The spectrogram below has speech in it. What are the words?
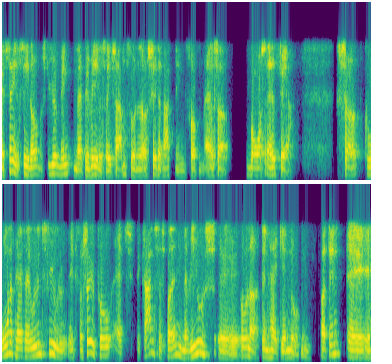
basalt set om at styre mængden af bevægelser i samfundet og sætte retningen for dem, altså vores adfærd. Så coronapasset er uden tvivl et forsøg på at begrænse spredningen af virus øh, under den her genåbning. Og den øh,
